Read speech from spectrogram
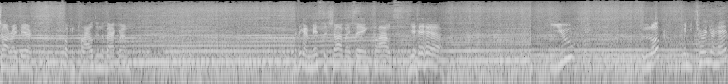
Shot right there. Fucking clouds in the background. I think I missed the shot by saying clouds. Yeah. You look when you turn your head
